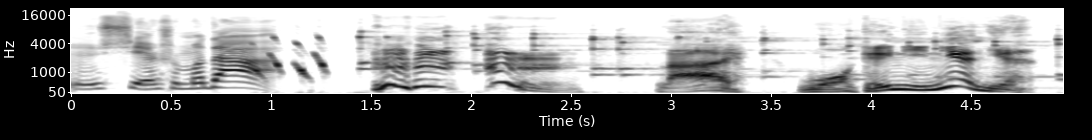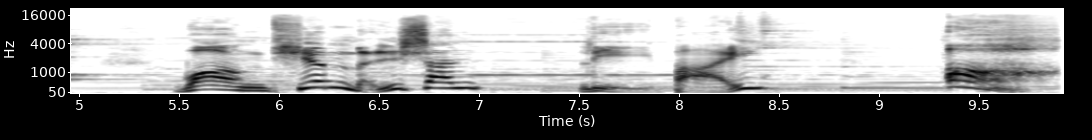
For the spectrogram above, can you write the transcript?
嗯，写什么的？来，我给你念念。望天门山，李白。啊，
